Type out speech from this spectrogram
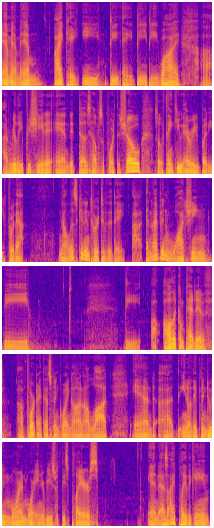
MMM. I K E D A D D Y. Uh, I really appreciate it, and it does help support the show. So, thank you everybody for that. Now let's get into our tip of the day. Uh, and I've been watching the the uh, all the competitive uh, Fortnite that's been going on a lot, and uh, you know they've been doing more and more interviews with these players. And as I play the game,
